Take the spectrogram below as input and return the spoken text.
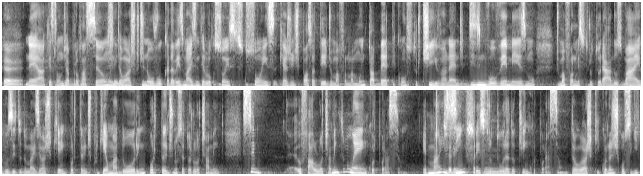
é. né? A questão de aprovação. Sim. Então, acho que, de novo, cada vez mais interlocuções, discussões que a gente possa ter de uma forma muito aberta e construtiva, né? De desenvolver mesmo de uma forma estruturada os bairros e tudo mais. Eu acho que é importante, porque é uma dor importante no setor loteamento. Se, eu falo, loteamento não é incorporação é mais Diferente. infraestrutura hum. do que incorporação. Então, eu acho que quando a gente conseguir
